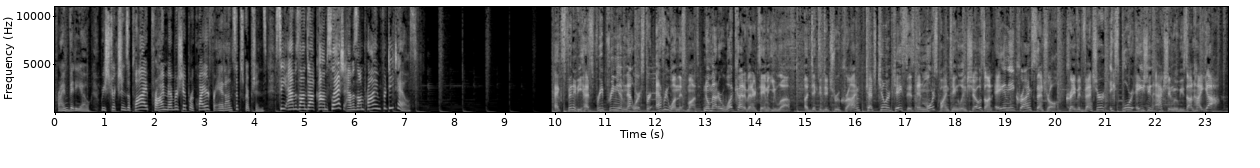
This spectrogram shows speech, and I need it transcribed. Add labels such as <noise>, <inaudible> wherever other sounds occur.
Prime Video. Restrictions apply. Prime membership required for add-on subscriptions. See Amazon.com slash Amazon Prime for details. Xfinity has free premium networks for everyone this month, no matter what kind of entertainment you love. Addicted to true crime? Catch killer cases and more spine-tingling shows on A&E Crime Central. Crave adventure? Explore Asian action movies on Hi-YAH.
